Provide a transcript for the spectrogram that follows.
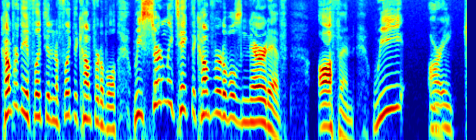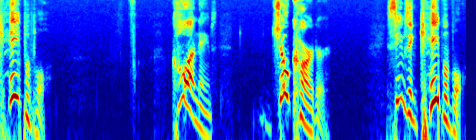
comfort the afflicted and afflict the comfortable. We certainly take the comfortable's narrative often. We are incapable. Call out names. Joe Carter seems incapable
